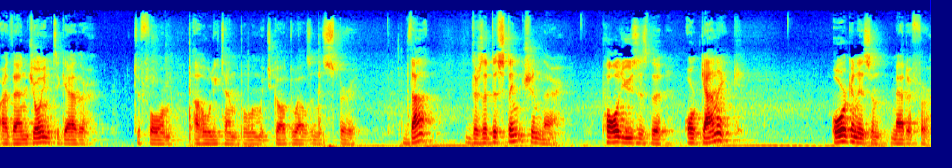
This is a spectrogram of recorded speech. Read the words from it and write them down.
are then joined together to form a holy temple in which God dwells in His Spirit. That there's a distinction there. Paul uses the organic organism metaphor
